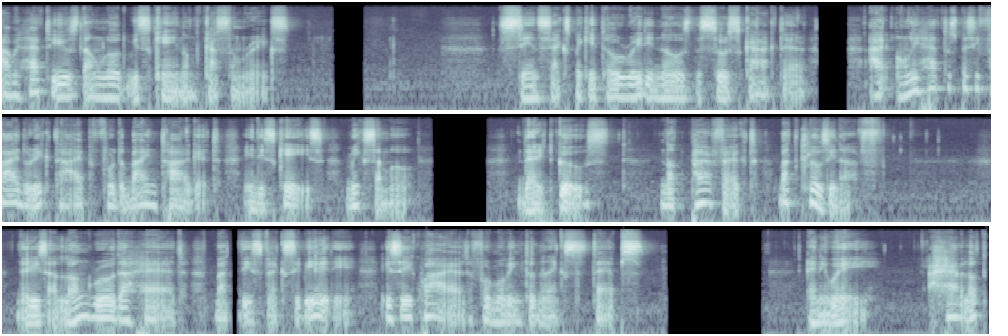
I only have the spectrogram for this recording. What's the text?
I will have to use download with skin on custom rigs. Since Expy Kit already knows the source character, I only have to specify the rig type for the bind target, in this case, Mixamo. There it goes. Not perfect, but close enough. There is a long road ahead, but this flexibility is required for moving to the next steps. Anyway, I have a lot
